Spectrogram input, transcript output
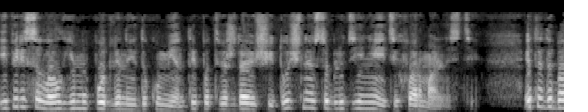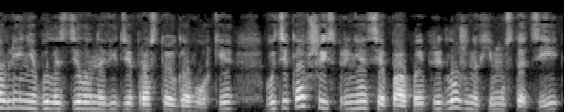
и пересылал ему подлинные документы, подтверждающие точное соблюдение этих формальностей. Это добавление было сделано в виде простой оговорки, вытекавшей из принятия папой предложенных ему статей,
